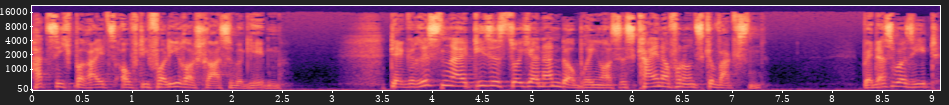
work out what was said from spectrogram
hat sich bereits auf die Verliererstraße begeben. Der Gerissenheit dieses Durcheinanderbringers ist keiner von uns gewachsen. Wer das übersieht,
